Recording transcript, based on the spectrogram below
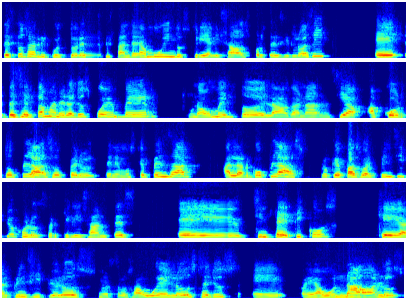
de estos agricultores que están ya muy industrializados, por decirlo así, eh, de cierta manera ellos pueden ver un aumento de la ganancia a corto plazo, pero tenemos que pensar a largo plazo. Lo que pasó al principio con los fertilizantes eh, sintéticos, que al principio los, nuestros abuelos, ellos eh, eh, abonaban los,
